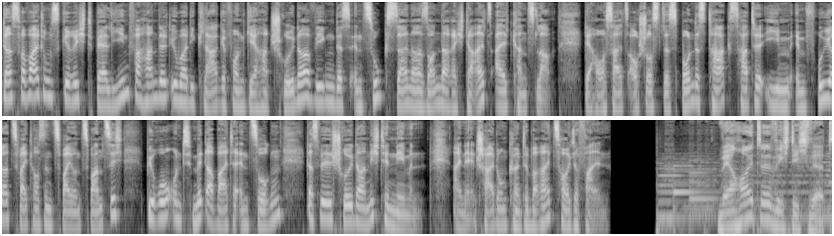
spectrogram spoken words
Das Verwaltungsgericht Berlin verhandelt über die Klage von Gerhard Schröder wegen des Entzugs seiner Sonderrechte als Altkanzler. Der Haushaltsausschuss des Bundestags hatte ihm im Frühjahr 2022 Büro und Mitarbeiter entzogen. Das will Schröder nicht hinnehmen. Eine Entscheidung könnte bereits heute fallen. Wer heute wichtig wird.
